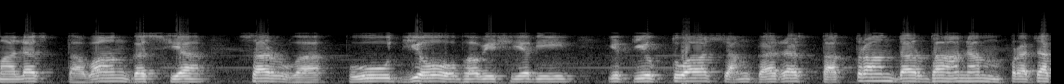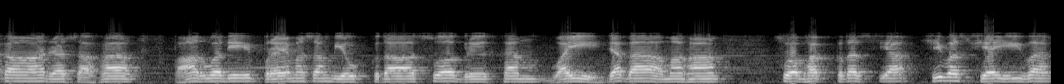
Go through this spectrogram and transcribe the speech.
मलस्तवाङ्गस्य सर्वपूज्यो भविष्यति। इत्युक्त्वा शङ्करस्तत्रान्तर्धानं प्रचकारसः पार्वतीप्रेमसंयुक्ता स्वगृहं वै जगामः। स्वभक्तस्य शिवस्यैव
